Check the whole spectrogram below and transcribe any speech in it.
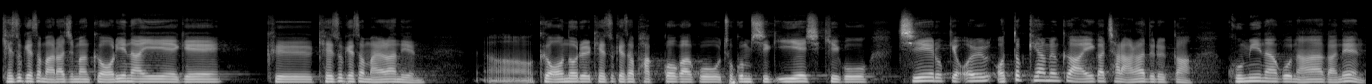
계속해서 말하지만 그 어린아이에게 그 계속해서 말하는 어, 그 언어를 계속해서 바꿔가고 조금씩 이해시키고 지혜롭게 얼, 어떻게 하면 그 아이가 잘 알아들을까 고민하고 나아가는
